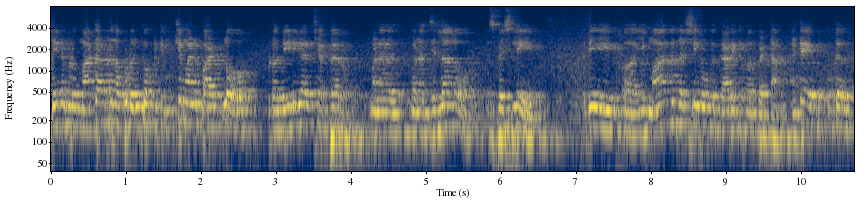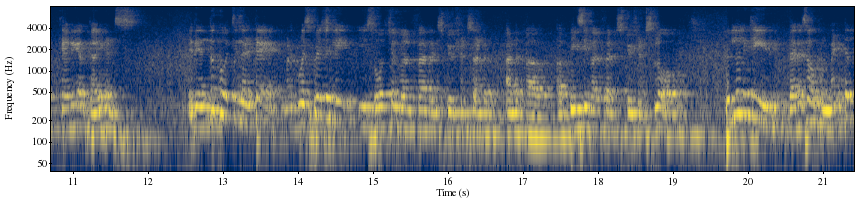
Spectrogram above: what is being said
నేను ఇప్పుడు మాట్లాడుతున్నప్పుడు ఇంకొకటి ముఖ్యమైన పాటలో ఇప్పుడు డీడీ గారు చెప్పారు మన మన జిల్లాలో ఎస్పెషలీ ఇది ఈ మార్గదర్శిని ఒక కార్యక్రమం పెట్టాం. అంటే ఒక కెరియర్ గైడెన్స్. ఇది ఎందుకు వచ్చిందంటే మనకు ఎస్పెషలీ ఈ social welfare institutions and and BC welfare ఇన్స్టిట్యూషన్స్లో పిల్లలకి దర్ ఇస్ ఒక మెంటల్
